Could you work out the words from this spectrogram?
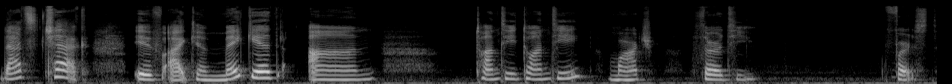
Let's check if I can make it on 2020 March 31st.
